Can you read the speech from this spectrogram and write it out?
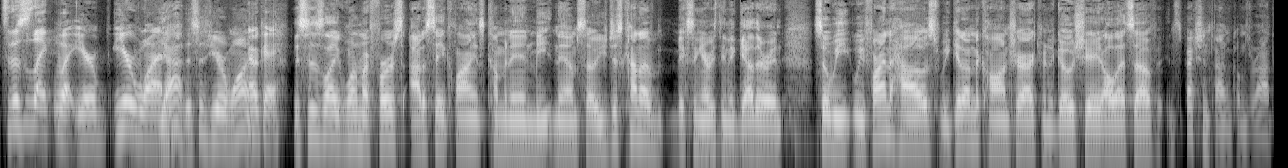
So this is like what year year one? yeah, this is year one. Okay. This is like one of my first out of state clients coming in, meeting them. So you just kind of mixing everything together. And so we we find a house, we get under contract, we negotiate, all that stuff. Inspection time comes around.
